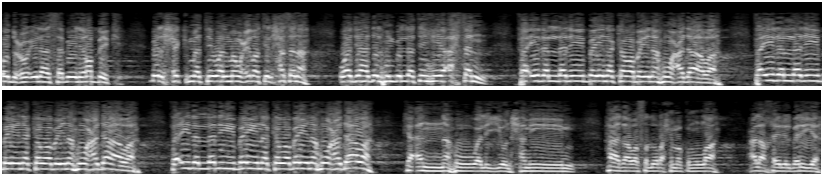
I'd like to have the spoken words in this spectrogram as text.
ادع إلى سبيل ربك بالحكمة والموعظة الحسنة وجادلهم بالتي هي أحسن. فإذا الذي بينك وبينه عداوة. فإذا الذي بينك وبينه عداوة. فإذا الذي بينك وبينه عداوة. كأنه ولي حميم. هذا وصلوا رحمكم الله. على خير البرية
